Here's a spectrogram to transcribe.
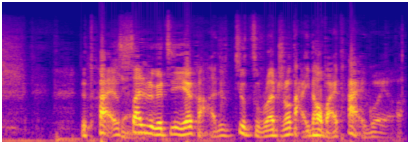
这太三十个金野卡就就组出来只能打一套牌，太贵了。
